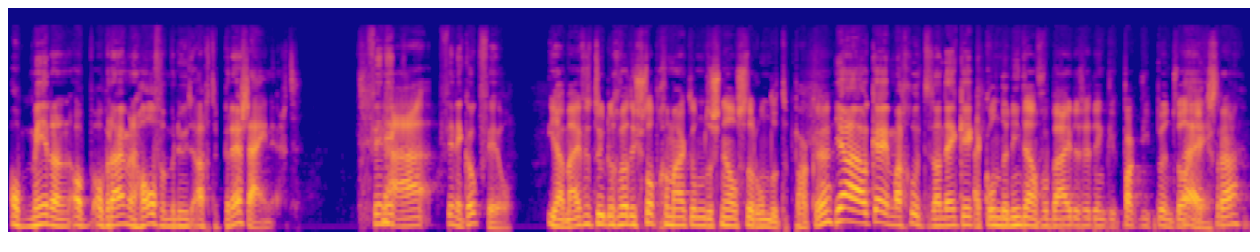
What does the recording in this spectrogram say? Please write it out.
op, meer dan, op, op ruim een halve minuut achter Perez eindigt. Vind, ik, vind ik ook veel. Ja, maar hij heeft natuurlijk nog wel die stop gemaakt om de snelste ronde te pakken. Ja, oké, maar goed, dan denk ik... Hij kon er niet aan voorbij, dus hij denkt, ik pak die punt wel Nee. extra.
